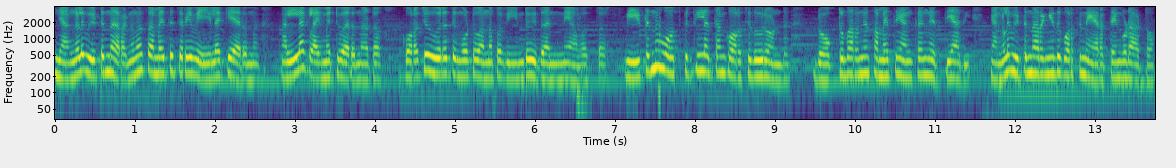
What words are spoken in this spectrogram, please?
ഞങ്ങൾ വീട്ടിൽ നിന്ന് ഇറങ്ങുന്ന സമയത്ത് ചെറിയ വെയിലൊക്കെ ആയിരുന്നു. നല്ല ക്ലൈമറ്റ് വരുന്നു കേട്ടോ. കുറച്ച് ദൂരത്ത് ഇങ്ങോട്ട് വന്നപ്പോൾ വീണ്ടും ഇത് തന്നെ അവസ്ഥ. വീട്ടിൽ നിന്ന് ഹോസ്പിറ്റലിൽ എത്താൻ കുറച്ച് ദൂരമുണ്ട്. ഡോക്ടർ പറഞ്ഞ സമയത്ത് ഞങ്ങൾക്ക് അങ്ങ് എത്തിയാൽ മതി. ഞങ്ങൾ വീട്ടിൽ നിന്ന് ഇറങ്ങിയത് കുറച്ച് നേരത്തെയും കൂടെ കേട്ടോ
